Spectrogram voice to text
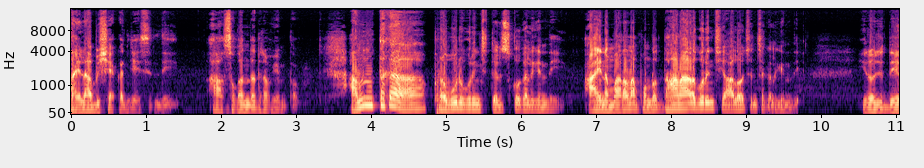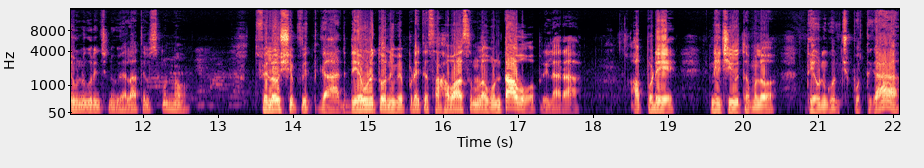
తైలాభిషేకం చేసింది ఆ సుగంధ ద్రవ్యంతో. అంతగా ప్రభువుని గురించి తెలుసుకోగలిగింది. ఆయన మరణ పునరుద్ధానాల గురించి ఆలోచించగలిగింది. ఈరోజు దేవుని గురించి నువ్వు ఎలా తెలుసుకున్నావు? ఫెలోషిప్ విత్ గాడ్ దేవునితో నువ్వు ఎప్పుడైతే సహవాసంలో ఉంటావో ప్రిలారా అప్పుడే నీ జీవితంలో దేవుని గురించి పూర్తిగా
